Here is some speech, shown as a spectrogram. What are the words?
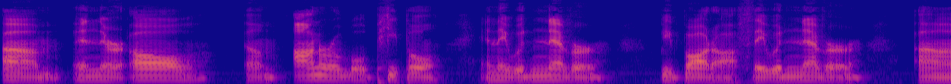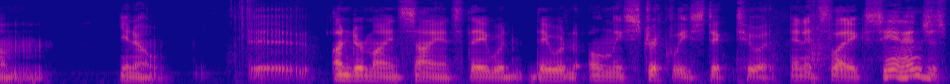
Um, and they're all um, honorable people, and they would never be bought off. They would never, um, you know, uh, undermine science. They would they would only strictly stick to it. And it's like CNN just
